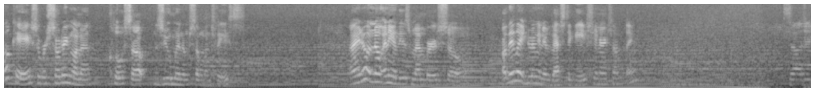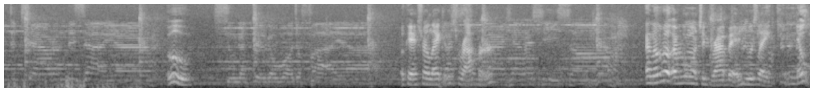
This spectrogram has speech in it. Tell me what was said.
Okay, so we're starting on a close-up zoom in of someone's face. I don't know any of these members, so are they like doing an investigation or something? Ooh. Okay, so I like this rapper. I love how everyone went to grab it and he was like, nope.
